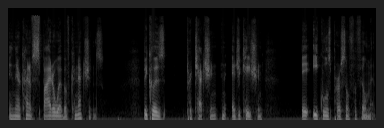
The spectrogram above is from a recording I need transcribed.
in their kind of spider web of connections because protection and education it equals personal fulfillment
